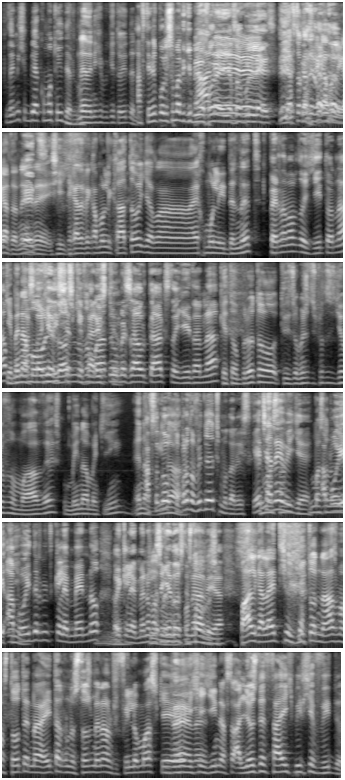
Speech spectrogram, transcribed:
που δεν είχε μπει ακόμα το ίντερνετ. Ναι, δεν είχε μπει και το ίντερνετ. Αυτή είναι πολύ σημαντική Α, πληροφορία ναι, για αυτό ναι, που ναι. λες. Γι' αυτό κατεβήκαμε όλοι κάτω. Ναι, ναι, ισχύει. Και κατεβήκαμε όλοι κάτω για να έχουμε όλοι ίντερνετ. Παίρναμε από το γείτονα Και που μας μέναμε το είχε όλοι σε δώσει ένα και ευχαριστούμε shout out στο γείτονα. Και τον πρώτο, τις, νομίζω τις πρώτες δύο εβδομάδες που μείναμε εκεί. Ένα Αυτό το, μήνα, το πρώτο βίντεο έτσι μονταρίστηκε. Έτσι Ήμασταν- ανέβηκε. ήμασταν Από, όλοι εκεί. από ίντερνετ κλεμμένο. Όχι κλεμμένο, μας είχε κλεμμένο. δώσει την Μας το άδεια. έδωσε. Πάλι καλά έτυχε ο γείτονάς μας τότε να ήταν γνωστός με έναν φίλο μας και Ναι, είχε ναι. γίνει αυτό. Αλλιώς δεν θα υπήρχε βίντεο.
